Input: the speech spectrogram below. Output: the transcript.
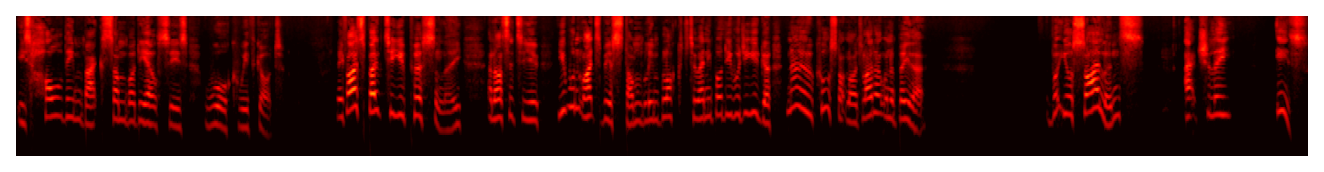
is holding back somebody else's walk with God. If I spoke to you personally and I said to you, you wouldn't like to be a stumbling block to anybody, would you? You'd go, No, of course not, Nigel. I don't want to be that. But your silence actually is.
